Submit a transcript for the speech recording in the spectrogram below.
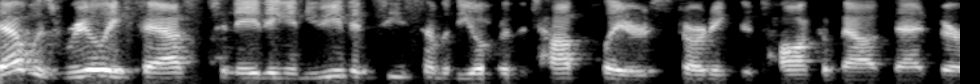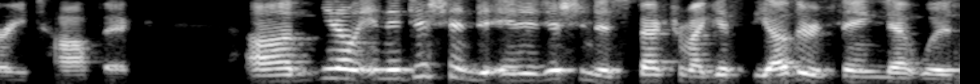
That was really fascinating, and you even see some of the over-the-top players starting to talk about that very topic. Um, you know, in addition to in addition to Spectrum, I guess the other thing that was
